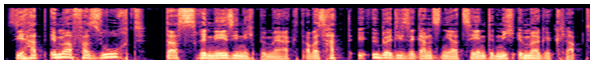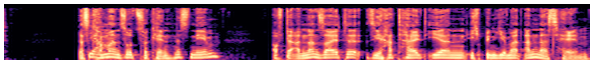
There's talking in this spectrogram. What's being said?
sie hat immer versucht, dass René sie nicht bemerkt. Aber es hat über diese ganzen Jahrzehnte nicht immer geklappt. Das ja. kann man so zur Kenntnis nehmen. Auf der anderen Seite, sie hat halt ihren Ich bin jemand anders Helm.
